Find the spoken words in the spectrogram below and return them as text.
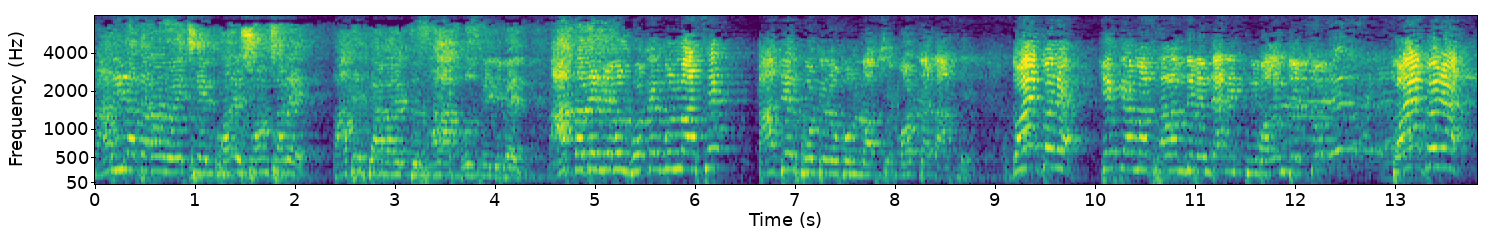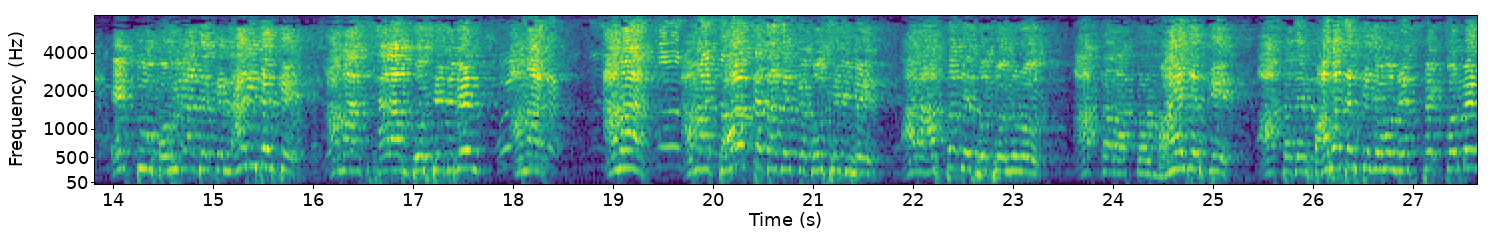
নারীরা যারা রয়েছেন ঘরের সংসারে, তাদেরকে আমার একটু সালাম পৌঁছে দিবেন। আপনাদের যেমন ভোটের মূল্য আছে, তাদের ভোটেরও মূল্য আছে, মর্যাদা আছে। দয়া করে, কে কে আমার সালাম দিবেন জানি স্ত্রী, বলেন তো একটু। দয়া করে, একটু মহিলাদেরকে, নারীদেরকে আমার সালাম পৌঁছে দিবেন। আমার আমার আমার জবাবটা তাদেরকে পৌঁছে দিবেন। আর আপনাদের প্রতি অনুরোধ, আপনারা, আপনার মায়েদেরকে, আপনাদের বাবাদেরকে যেমন রেসপেক্ট করবেন,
